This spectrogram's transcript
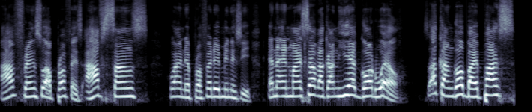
I have friends who are prophets. I have sons who are in the prophetic ministry. And, and myself, I can hear God well. So I can go bypass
